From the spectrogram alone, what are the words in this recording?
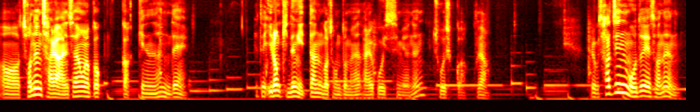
어, 저는 잘 안 사용할 것 같기는 한데, 하여튼 이런 기능이 있다는 것 정도면 알고 있으면 좋으실 것 같고요. 그리고 사진 모드에서는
